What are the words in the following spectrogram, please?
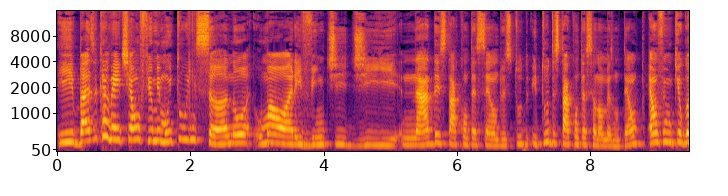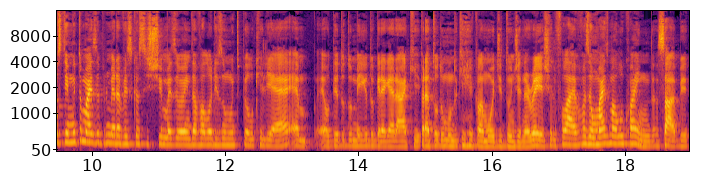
E basicamente é um filme muito insano, uma hora e vinte de nada está acontecendo isso tudo, e tudo está acontecendo ao mesmo tempo. É um filme que eu gostei muito mais da primeira vez que eu assisti, mas eu ainda valorizo muito pelo que ele é. É, é o dedo do meio do Greg Araki pra todo mundo que reclamou de Doom Generation. Ele falou: ah, eu vou fazer um mais maluco ainda, sabe?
